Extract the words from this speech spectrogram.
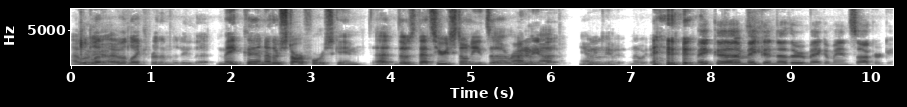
I would. Oh, li- I would like for them to do that. make another Star Force game. That those that series still needs uh, wrapping up. that. Yeah, we don't do. it. No, we don't. make uh, a make another mega man soccer game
